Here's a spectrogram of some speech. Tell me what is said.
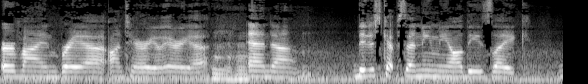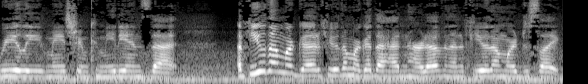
Irvine, Brea, Ontario area, and um, they just kept sending me all these like really mainstream comedians that a few of them were good, a few of them were good that I hadn't heard of, and then a few of them were just like,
